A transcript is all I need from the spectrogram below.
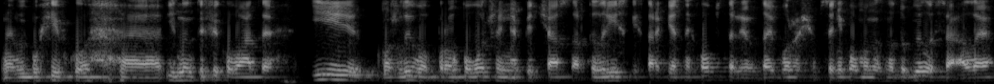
вибухівку ідентифікувати. І можливо про поводження під час артилерійських та ракетних обстрілів. Дай Боже, щоб це нікому не знадобилося, але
